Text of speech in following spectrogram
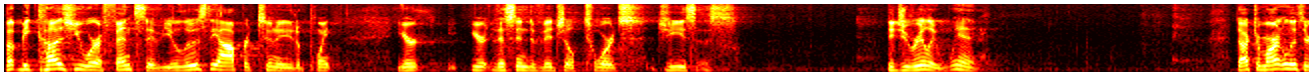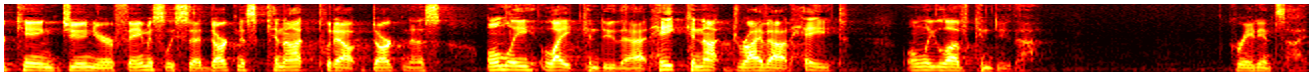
but because you were offensive, you lose the opportunity to point your, your, this individual towards Jesus? Did you really win? Dr. Martin Luther King Jr. famously said, Darkness cannot put out darkness, only light can do that. Hate cannot drive out hate, only love can do that. Great insight.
